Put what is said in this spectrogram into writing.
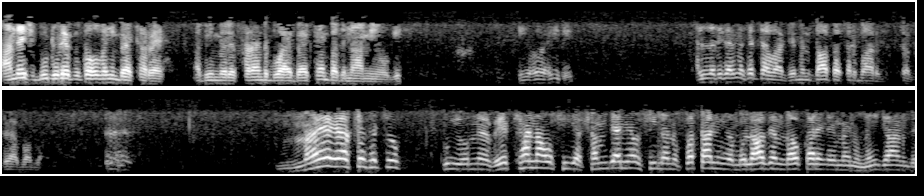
آندے اس بوڑھے کو کہو وہیں بیٹھا رہے ابھی میرے فرینڈ بوائے بیٹھے ہیں بدنامی ہوگی اللہ دی گل میں سچا واقعہ میں بات اثر بار چکریا بابا۔ میں ایسے سچو، کوئی انہیں ویکھیا نہ اسی یا سمجھا نہیں اسی انہوں پتہ نہیں ملازم نوکر نے میں نہیں جان دے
